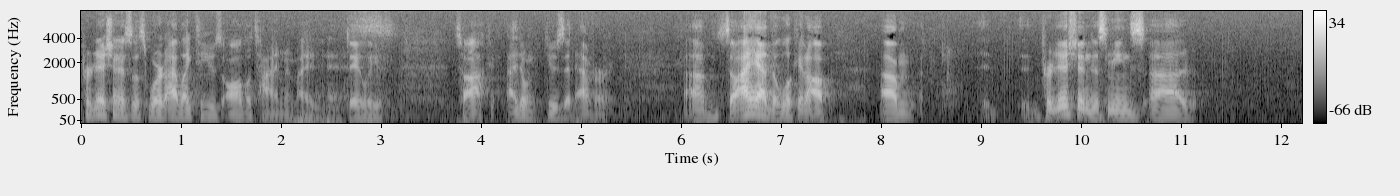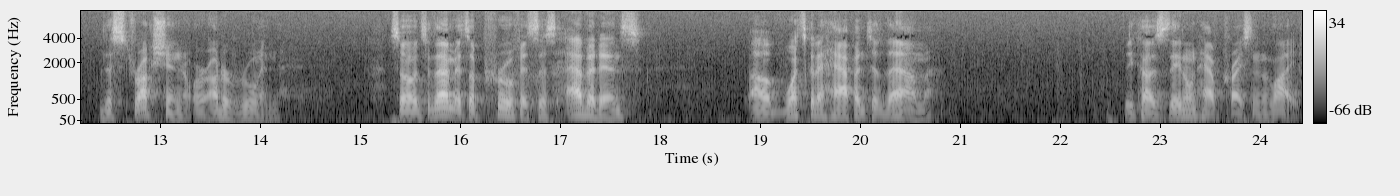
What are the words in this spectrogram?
perdition is this word I like to use all the time in my daily talk. I don't use it ever. Um, so I had to look it up. Um, perdition just means uh, destruction or utter ruin. So to them, it's a proof, it's this evidence of what's going to happen to them because they don't have Christ in their life.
